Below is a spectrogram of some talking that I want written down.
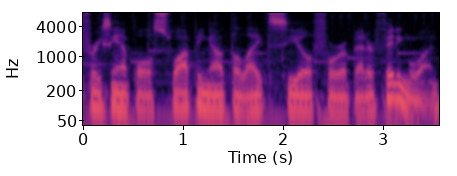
for example, swapping out the light seal for a better fitting one.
